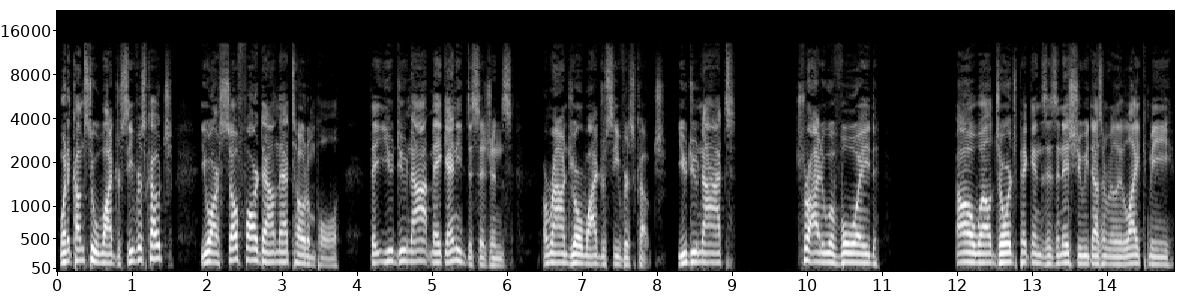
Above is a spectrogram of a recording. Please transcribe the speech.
When it comes to a wide receivers coach, you are so far down that totem pole that you do not make any decisions around your wide receivers coach. You do not try to avoid, oh, well, George Pickens is an issue. He doesn't really like me,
